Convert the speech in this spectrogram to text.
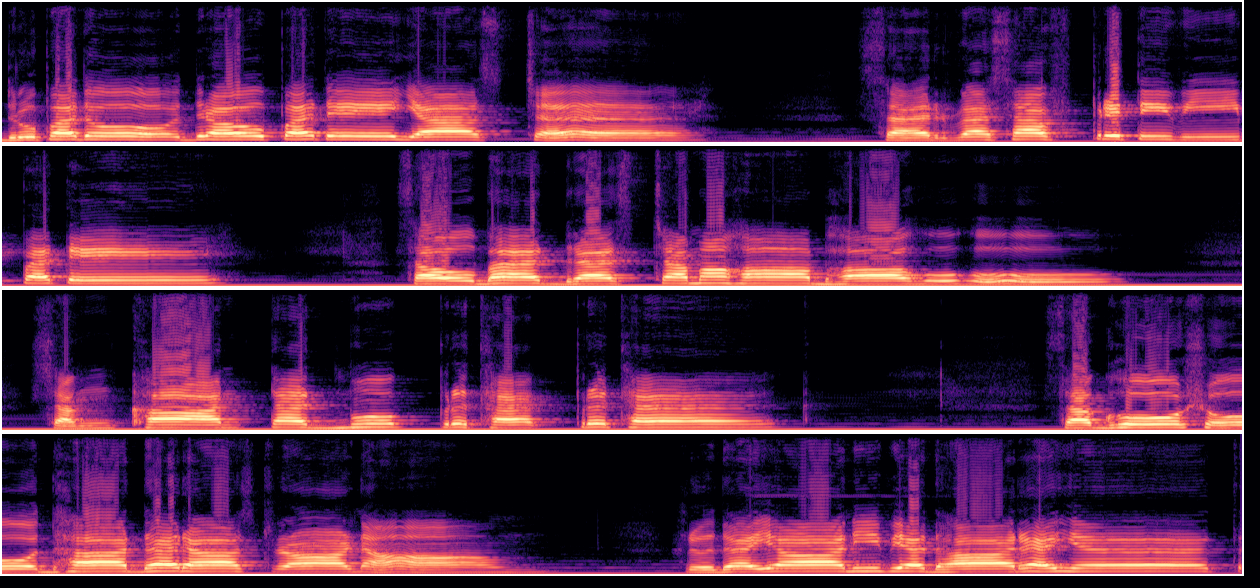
द्रुपदो द्रौपदेयाश्च। सर्वसः पृथिवीपते। सौभद्रश्च महाबाहुः शङ्खान्तद्मुक् पृथक्। पृथक् सघोषोधाधराष्ट्राणां हृदयानि व्यधारयत्।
